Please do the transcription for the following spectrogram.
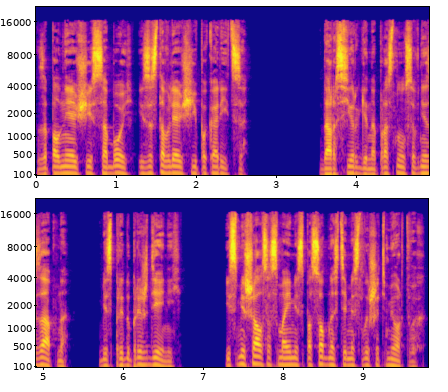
заполняющие собой и заставляющие покориться. Дар Сиргина проснулся внезапно, без предупреждений, и смешался с моими способностями слышать мертвых.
